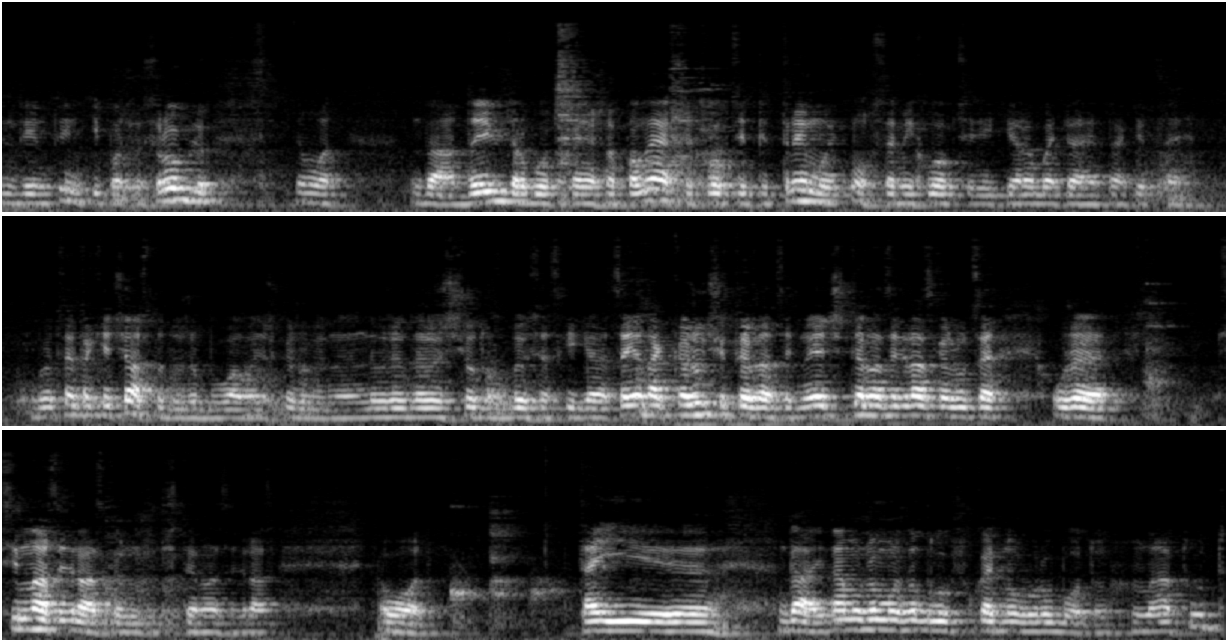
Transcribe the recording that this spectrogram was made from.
тин-тин-тин, типу щось роблю. От. Да, дають роботу, звісно, полегше, хлопці підтримують, ну, самі хлопці, які роботяги, так і це. Бо це таке часто дуже бувало, я ж кажу, не- вже навіть щодо збився скільки разів. Це я так кажу 14, ну я 14 разів кажу, це вже 17 разів кажу, що 14 разів. От. Та і, е, да, і там вже можна було б шукати нову роботу. Ну, А тут,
